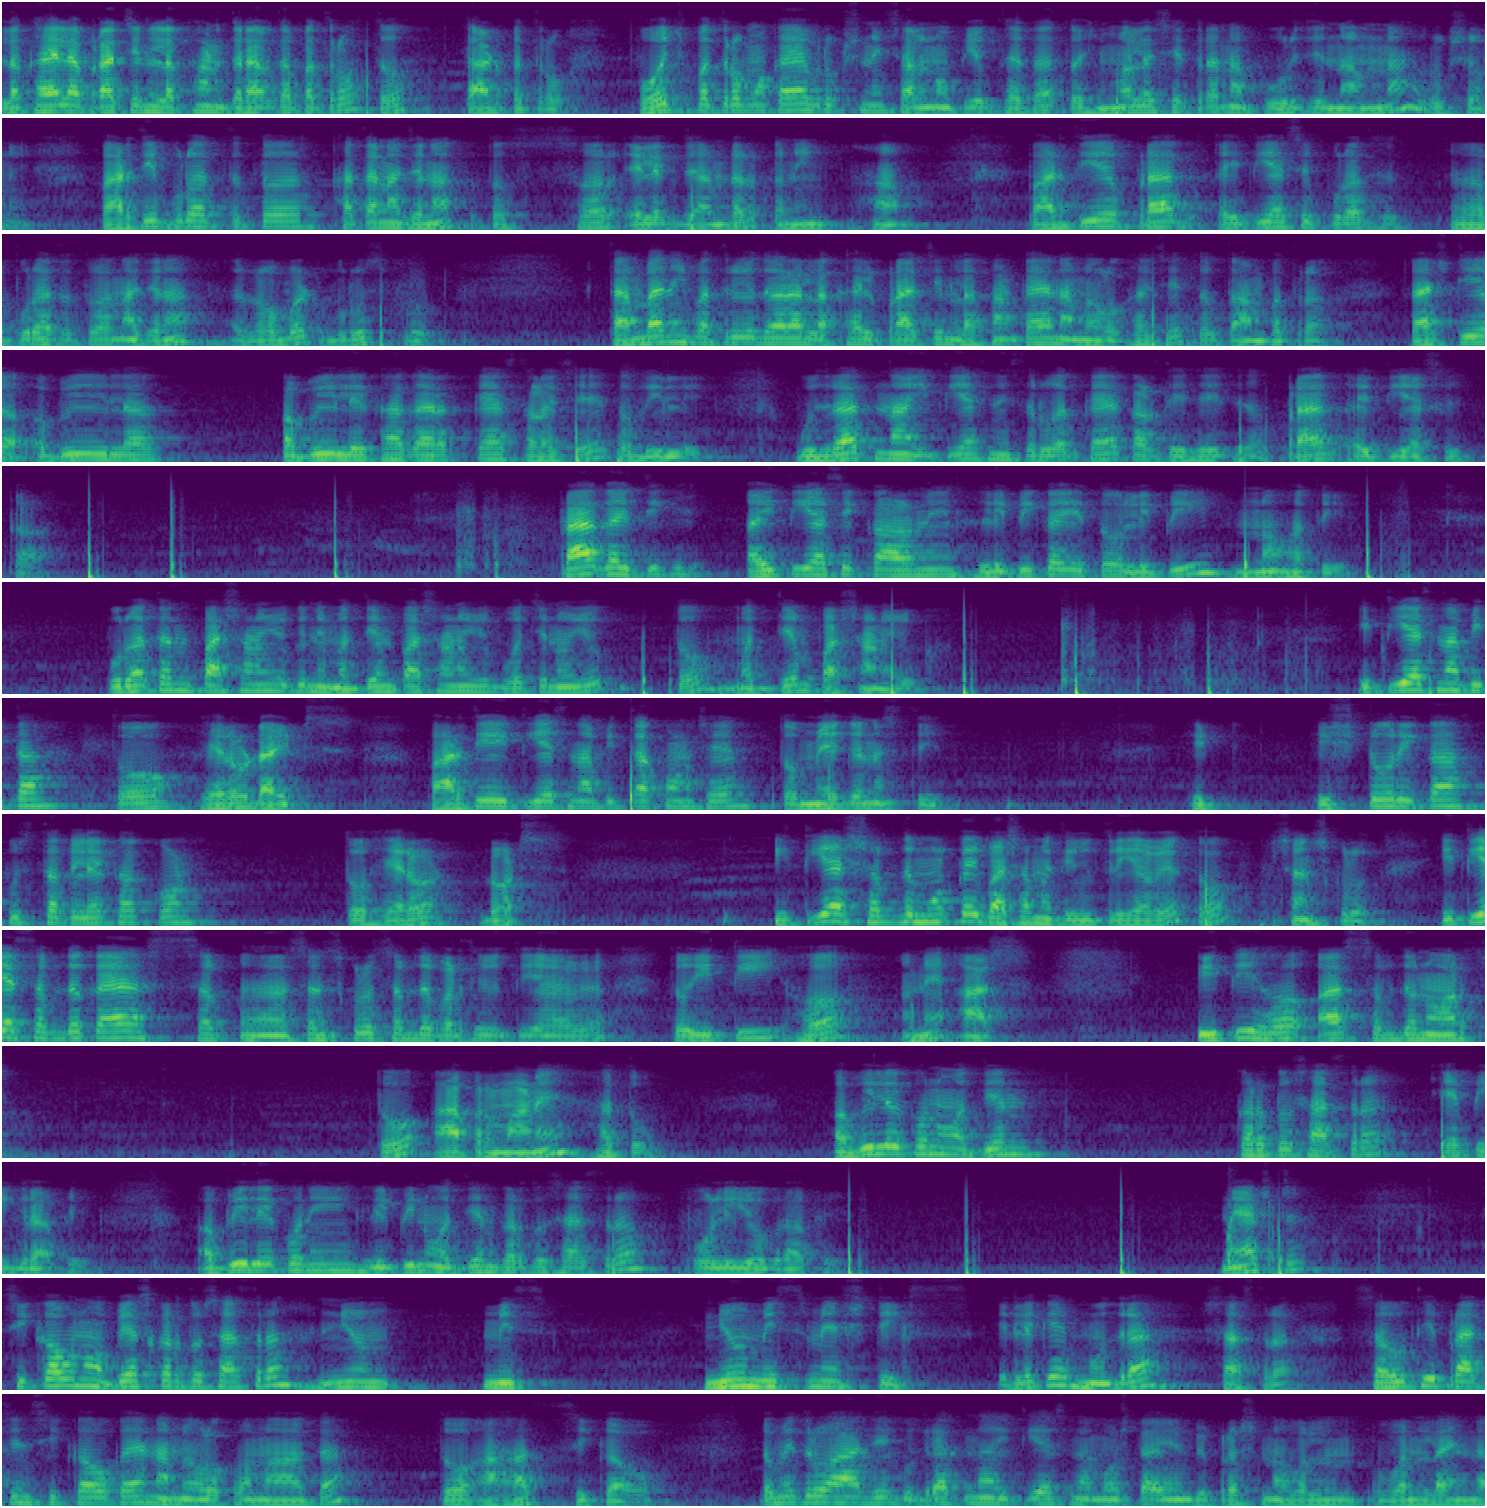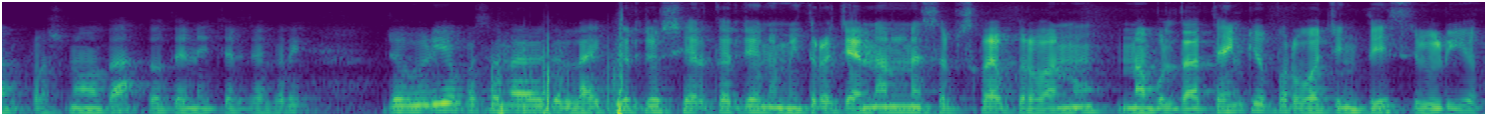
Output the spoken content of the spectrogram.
લખાયેલા પ્રાચીન લખાણ ધરાવતા પત્રો, તો તાડપત્રો. ભોજપત્રોમાં કયા વૃક્ષની સાલનો ઉપયોગ થતા? તો હિમાલય ક્ષેત્રના ભુર્જ નામના વૃક્ષોને. ભારતીય પુરાતત્વ ખાતાના જનક, તો સર એલેક્ઝાન્ડર કનિંગહામ ભારતીય પ્રાગ ઐતિહાસિક પુરાત, પુરાતત્વના જનક રોબર્ટ બ્રુસ ફ્રૂટ. તાંબાની પત્રીઓ દ્વારા લખાયેલ પ્રાચીન લખાણ કયા નામે ઓળખાય છે? તો તામપત્ર રાષ્ટ્રીય અભિલા, અભિલેખાગાર કયા સ્થળે છે? તો દિલ્હી. ગુજરાતના ઇતિહાસની શરૂઆત કયા કાળથી થઈ છે? પ્રાગ ઐતિહાસિક કાળ. પ્રાગ ઐતિહાસિક કાળની લિપિ કઈ? તો લિપિ ન હતી. પુરાતન પાષાણ યુગ અને મધ્યમ પાષાણ યુગ વચ્ચેનો યુગ? તો મધ્યમ પાષાણ યુગ. ઇતિહાસના પિતા તો હેરોડાઇટ્સ. ભારતીય ઇતિહાસના પિતા કોણ છે? તો મેગનસ્તી હિસ્ટોરિકા પુસ્તક લેખક કોણ? તો હેરોડોટ્સ ઇતિહાસ શબ્દ મૂળ કઈ ભાષામાંથી ઉતરી આવ્યો તો સંસ્કૃત. ઇતિહાસ શબ્દ કયા સંસ્કૃત શબ્દ પરથી ઉતરી આવ્યો તો ઇતિ, હ અને આસ. ઇતિ, હ, આસ શબ્દનો અર્થ તો આ પ્રમાણે હતો. અભિલેખોનું અધ્યયન કરતું શાસ્ત્ર એપિગ્રાફી. અભિલેખોની લિપિનું અધ્યયન કરતું શાસ્ત્ર, પોલિયોગ્રાફી. નેક્સ્ટ સિક્કાઓનો અભ્યાસ કરતું શાસ્ત્ર ન્યુમિસ ન્યુમિસ્મેસ્ટિક્સ એટલે કે મુદ્રા શાસ્ત્ર સૌથી પ્રાચીન સિક્કાઓ કયા નામે ઓળખવામાં આવતા? તો આહાત સિક્કાઓ. તો મિત્રો, આ જે ગુજરાતના ઇતિહાસના મોસ્ટ આઈએમપી પ્રશ્નો, વન લાઇનર પ્રશ્નો હતા, તો તેની ચર્ચા કરી. જો વીડિયો પસંદ આવે તો લાઇક કરજો, શેર કરજો, અને મિત્રો, ચેનલને સબસ્ક્રાઇબ કરવાનું ન ભૂલતા. Thank you for watching this video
